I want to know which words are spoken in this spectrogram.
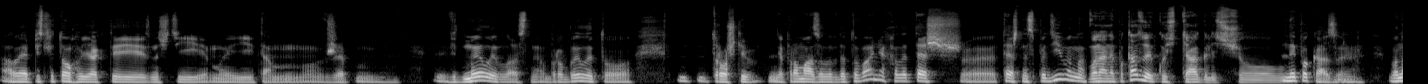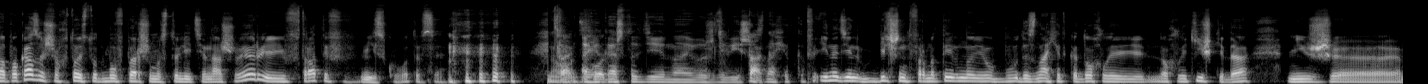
Але після того, як ти, значить, її, ми її там вже відмили, власне, обробили, то трошки промазали в датуваннях, але теж, е, теж несподівано. Вона не показує якусь тяглість, що Не показує. Вона показує, що хтось тут був в першому столітті нашої ери і втратив мізку. От і все. Ну, Так. А яка ж тоді найважливіша Так. знахідка? Іноді більш інформативною буде знахідка дохлої, дохлої кішки, да, ніж е,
